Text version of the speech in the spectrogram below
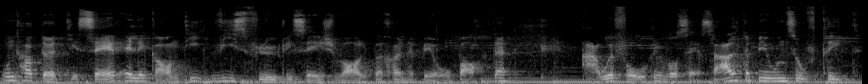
und habe dort die sehr elegante Weissflügelseeschwalbe beobachten Auch ein Vogel, der sehr selten bei uns auftritt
